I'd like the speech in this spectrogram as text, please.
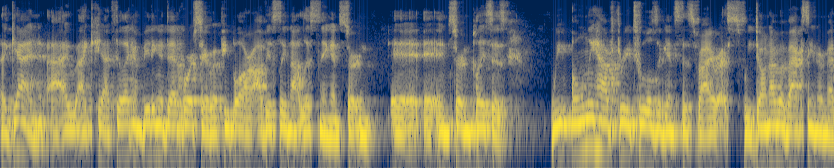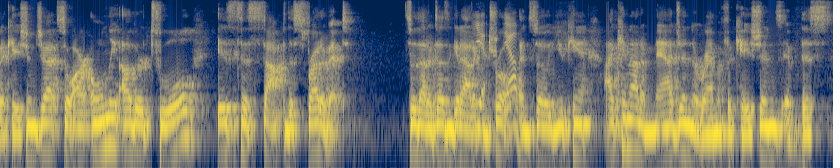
again, I, I, can't, I feel like I'm beating a dead horse here, but people are obviously not listening in certain in certain places. We only have three tools against this virus. We don't have a vaccine or medications yet, so our only other tool is to stop the spread of it so that it doesn't get out of Yeah, control. yeah. And so you can't, I cannot imagine the ramifications if this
